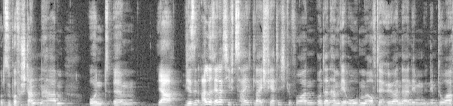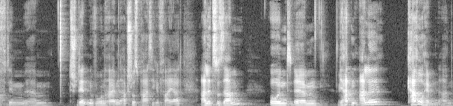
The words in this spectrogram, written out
und super verstanden haben und ähm, ja, wir sind alle relativ zeitgleich fertig geworden und dann haben wir oben auf der Hörn, da in dem, in dem Dorf, dem ähm, Studentenwohnheim, eine Abschlussparty gefeiert. Alle zusammen und ähm, wir hatten alle Karohemden an.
